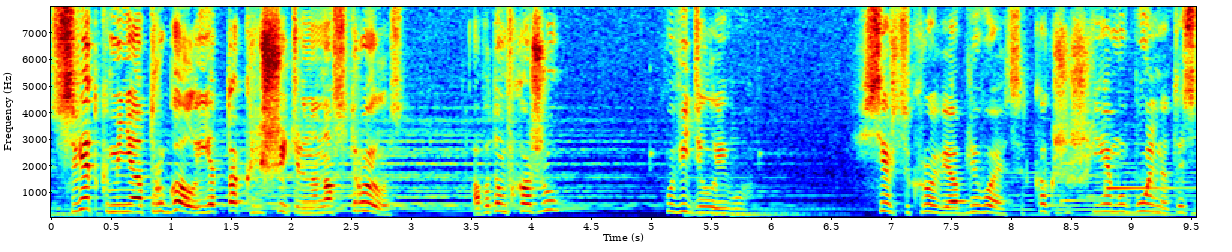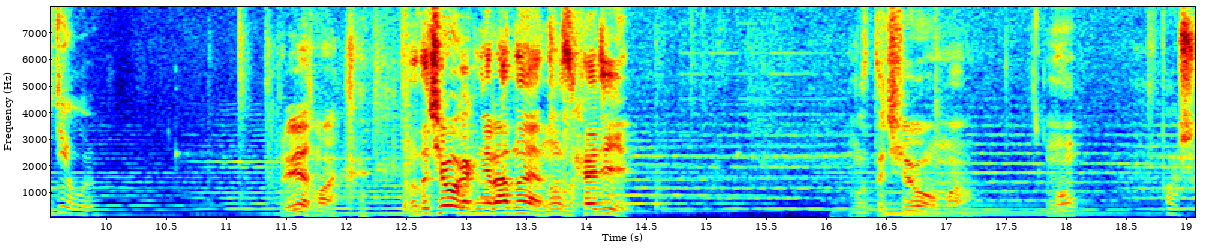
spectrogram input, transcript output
Светка меня отругала, и я так решительно настроилась. А потом вхожу, увидела его. Сердце крови обливается. Как же ж я ему больно-то сделаю? Привет, ма. Ну ты чего, как не родная? Ну, заходи. Ну ты чего, мам? Ну, Паш,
